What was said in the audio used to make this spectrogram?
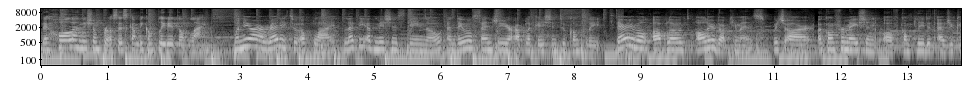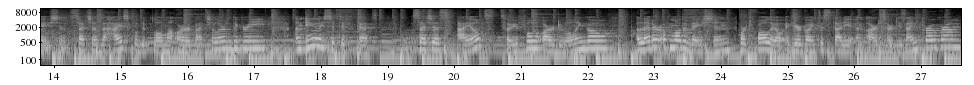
The whole admission process can be completed online. When you are ready to apply, let the admissions team know and they will send you your application to complete. There you will upload all your documents, which are a confirmation of completed education, such as a high school diploma or a bachelor's degree, an English certificate, such as IELTS, TOEFL or Duolingo, a letter of motivation, portfolio if you're going to study an arts or design program,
